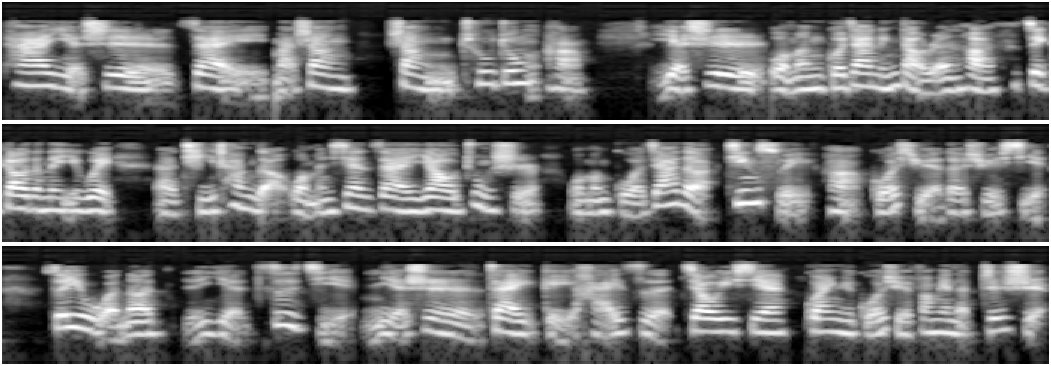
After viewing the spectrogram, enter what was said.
他也是在马上上初中哈。也是我们国家领导人哈最高的那一位呃提倡的，我们现在要重视我们国家的精髓哈国学的学习，所以我呢也自己也是在给孩子教一些关于国学方面的知识。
